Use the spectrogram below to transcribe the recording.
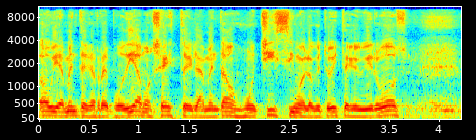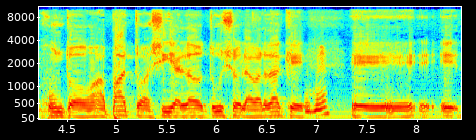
obviamente que repudiamos esto y lamentamos muchísimo lo que tuviste que vivir vos junto a Pato allí al lado tuyo, la verdad que eh, eh,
